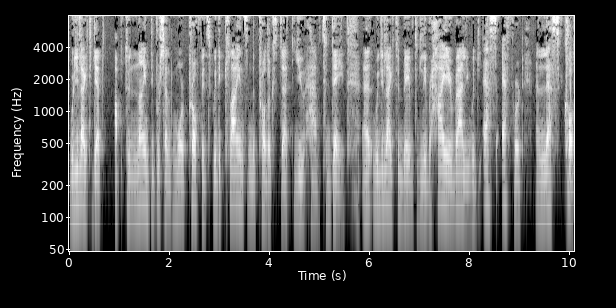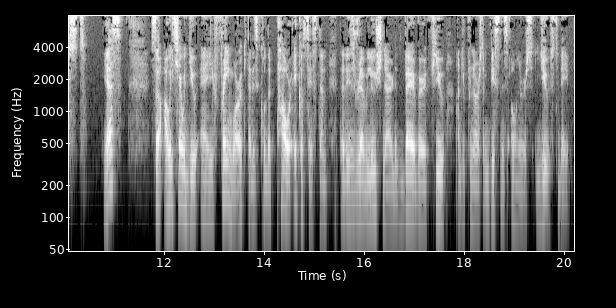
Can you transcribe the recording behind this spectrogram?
Would you like to get up to 90% more profits with the clients and the products that you have today? And would you like to be able to deliver higher value with less effort and less cost? Yes? So I will share with you a framework that is called the Power Ecosystem that is revolutionary that very, very few entrepreneurs and business owners use today.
